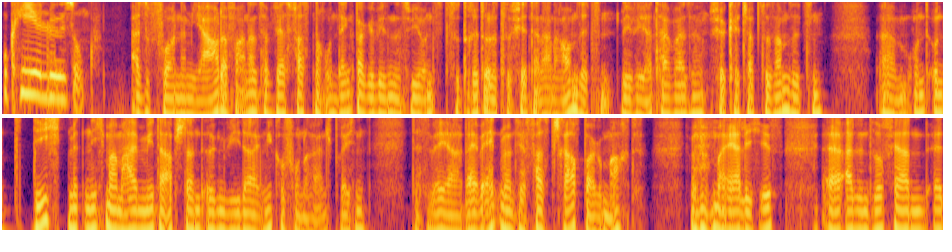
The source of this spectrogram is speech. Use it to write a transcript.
okaye Lösung. Also vor einem Jahr oder vor anderthalb wäre es fast noch undenkbar gewesen, dass wir uns zu dritt oder zu viert in einen Raum setzen, wie wir ja teilweise für Ketchup zusammensitzen ähm, und, und dicht mit nicht mal einem halben Meter Abstand irgendwie da in Mikrofone reinsprechen. Das wäre ja, da hätten wir uns ja fast strafbar gemacht. wenn man mal ehrlich ist. Äh, also insofern, äh,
